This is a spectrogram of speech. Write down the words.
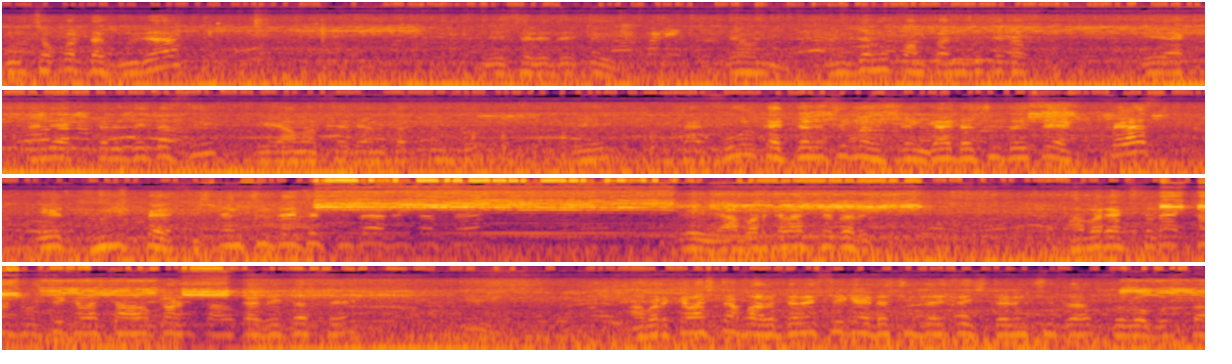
গোল চক্করটা ঘুরা এই ছেড়ে দিতে যেমন আমি যেমন কোম্পানি বুঝে যাচ্ছি এই এক সাইডে এক সাইডে দিতেছি এই আমার সাইডে আমি থাকতে এই ফুল নিচ্ছি আমি স্ট্যান্ড গাড়িটা শুধু হয়েছে এক প্যাচ এর দুই প্যাচ স্ট্যান্ড শুধু হয়েছে সুদা এই, আবার ক্লাস আবার একসাথে একটা ধরছি ক্লাসটা হালকা হালকা দিতেছে ভালো দিয়েছি গাড়িটা শুধু হয়েছে স্টারিং সুদা তোর অবস্থা।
